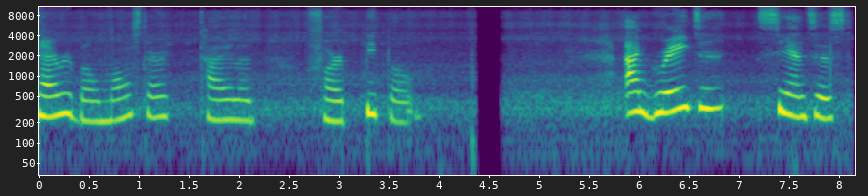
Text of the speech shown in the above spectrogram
terrible monster killed for people. A great scientist,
